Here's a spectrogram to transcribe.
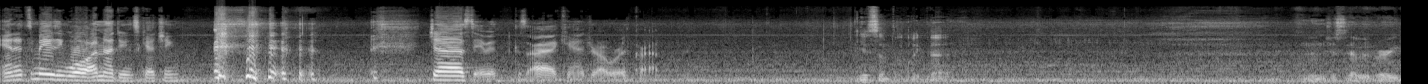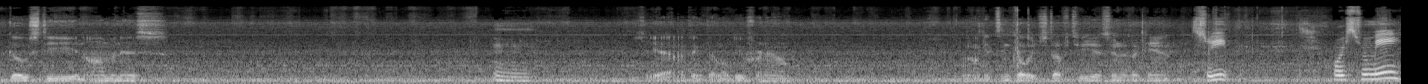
and it's amazing. Well, I'm not doing sketching. just David, because I can't draw worth crap. It's something like that. And then just have it very ghosty and ominous. Mm-hmm. So yeah, I think that'll do for now. And I'll get some colored stuff to you as soon as I can. Sweet. Works for me.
